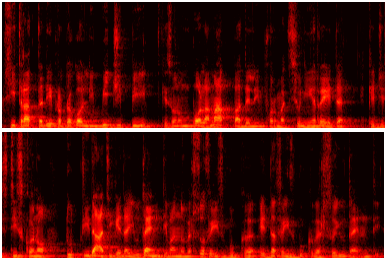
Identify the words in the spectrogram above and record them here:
si tratta dei protocolli BGP, che sono un po' la mappa delle informazioni in rete e che gestiscono tutti i dati che dagli utenti vanno verso Facebook e da Facebook verso gli utenti.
